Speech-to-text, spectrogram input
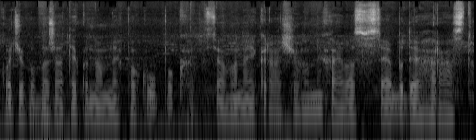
Хочу побажати економних покупок. Всього найкращого. Нехай у вас все буде гаразд.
